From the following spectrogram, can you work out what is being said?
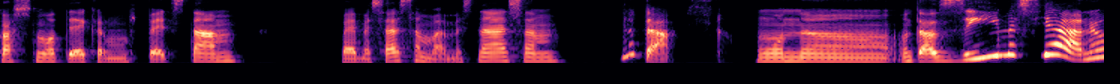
kas notiek ar mums pēc tam, vai mēs esam, vai mēs neesam. Nu tā. Un, un tās zīmes, jā, nu,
